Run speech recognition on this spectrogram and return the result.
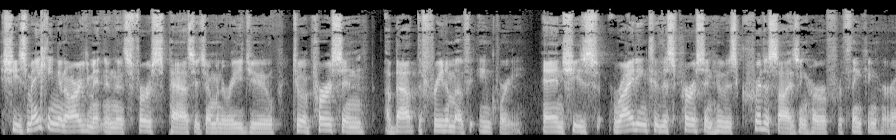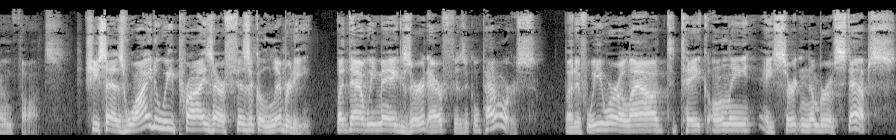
she's making an argument in this first passage I'm going to read you to a person about the freedom of inquiry. And she's writing to this person who is criticizing her for thinking her own thoughts. She says, Why do we prize our physical liberty, but that we may exert our physical powers? But if we were allowed to take only a certain number of steps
